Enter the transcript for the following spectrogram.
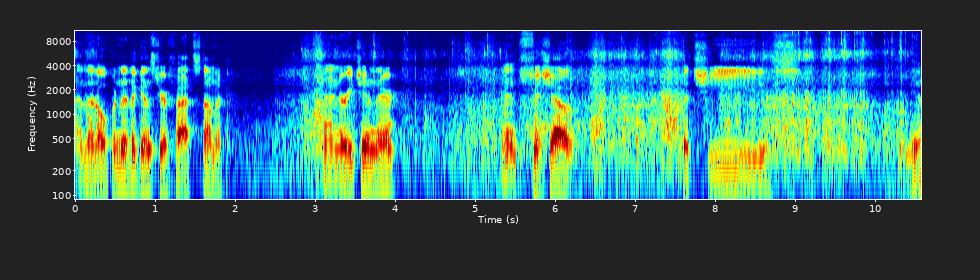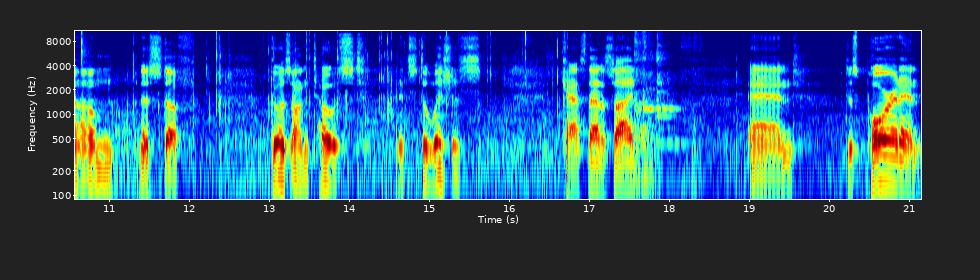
And then open it against your fat stomach and reach in there and fish out the cheese. Yum. This stuff goes on toast. It's delicious. Cast that aside and just pour it in.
